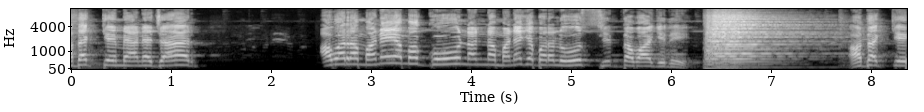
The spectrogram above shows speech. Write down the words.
ಅದಕ್ಕೆ ಮ್ಯಾನೇಜರ್ ಅವರ ಮನೆಯ ಮಗ್ಗು ನನ್ನ ಮನೆಗೆ ಬರಲು ಸಿದ್ಧವಾಗಿದೆ. ಅದಕ್ಕೆ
